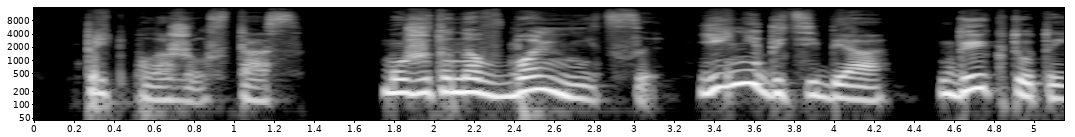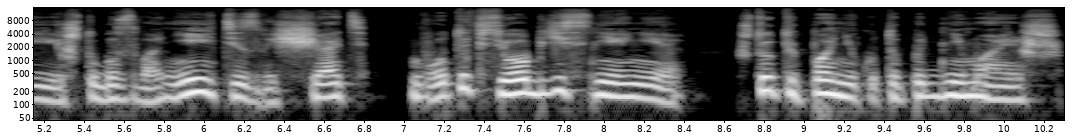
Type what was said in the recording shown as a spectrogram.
— предположил Стас. «Может, она в больнице? Ей не до тебя. Да и кто-то ей, чтобы звонить, извещать. Вот и все объяснение. Что ты панику-то поднимаешь?»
